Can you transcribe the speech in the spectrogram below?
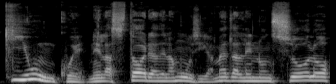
Chiunque nella storia della musica, metal e non solo,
